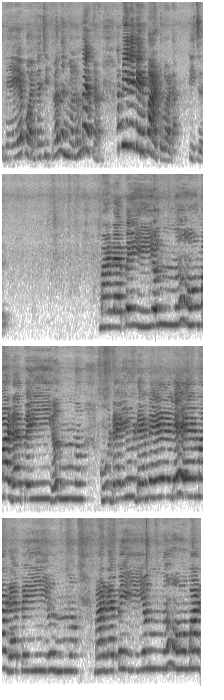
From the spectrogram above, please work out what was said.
ഇതേപോലത്തെ ചിത്രം നിങ്ങളും വരക്കണം. അപ്പൊ ഇതിന്റെ ഒരു പാട്ട് പാടാം ടീച്ചർ. മഴ പെയ്യുന്നു മഴ പെയ്യുന്നു. കുടയുടെ മഴ പെയ്യുന്നു മഴ പെയ്യുന്നു മഴ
